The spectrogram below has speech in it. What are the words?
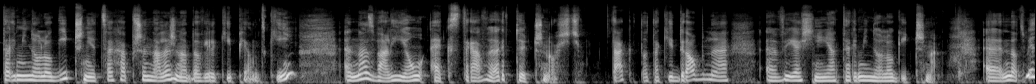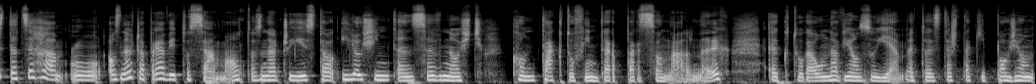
terminologicznie cecha przynależna do Wielkiej Piątki, nazwali ją ekstrawertyczność. Tak? To takie drobne e, wyjaśnienia terminologiczne. E, natomiast ta cecha mm, oznacza prawie to samo, to znaczy jest to ilość, intensywność kontaktów interpersonalnych, e, którą nawiązujemy. To jest też taki poziom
